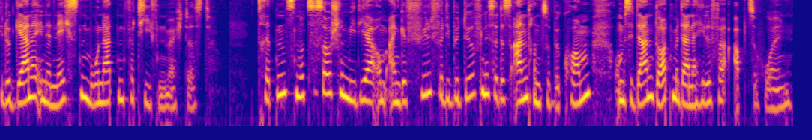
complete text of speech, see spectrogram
die du gerne in den nächsten Monaten vertiefen möchtest. Drittens, nutze Social Media, um ein Gefühl für die Bedürfnisse des anderen zu bekommen, um sie dann dort mit deiner Hilfe abzuholen.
